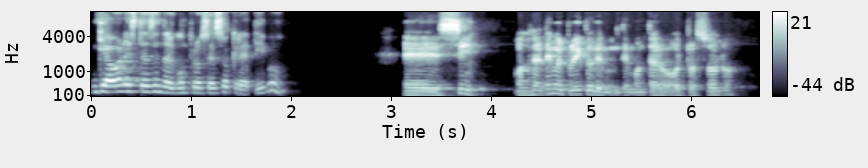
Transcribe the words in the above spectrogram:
¿Y ahora estás en algún proceso creativo? Eh, sí, o sea, tengo el proyecto de, de montar otro solo,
